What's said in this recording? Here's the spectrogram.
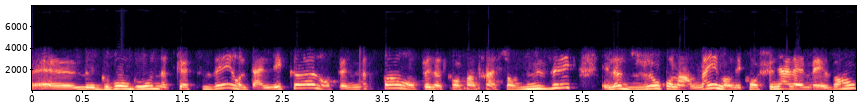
le gros gros de notre quotidien. On est à l'école, on fait notre sport, on fait notre concentration de musique. Et là, du jour au lendemain, ben, on est confiné à la maison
